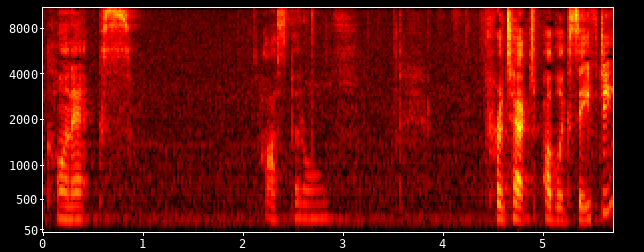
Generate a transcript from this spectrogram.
clinics, hospitals, protect public safety,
